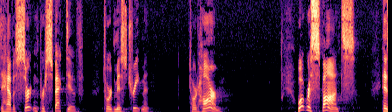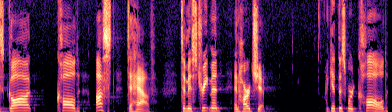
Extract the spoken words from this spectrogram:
to have a certain perspective toward mistreatment, toward harm. What response has God called us to have to mistreatment and hardship. I get this word called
